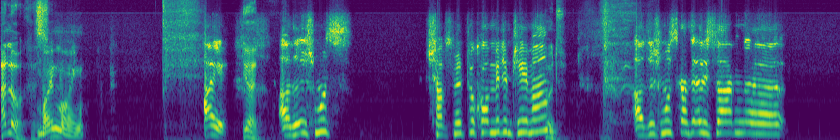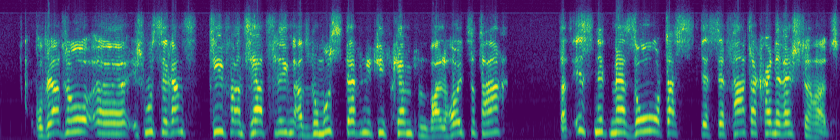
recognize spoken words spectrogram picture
Hallo, Christian. Moin, moin. Hi. Ja. Also ich muss, ich habe es mitbekommen mit dem Thema. Gut. Also ich muss ganz ehrlich sagen, äh, Roberto, äh, ich muss dir ganz tief ans Herz legen. Also du musst definitiv kämpfen, weil heutzutage, das ist nicht mehr so, dass, dass der Vater keine Rechte hat.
